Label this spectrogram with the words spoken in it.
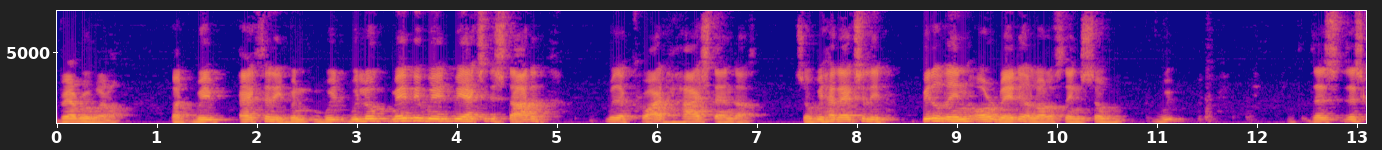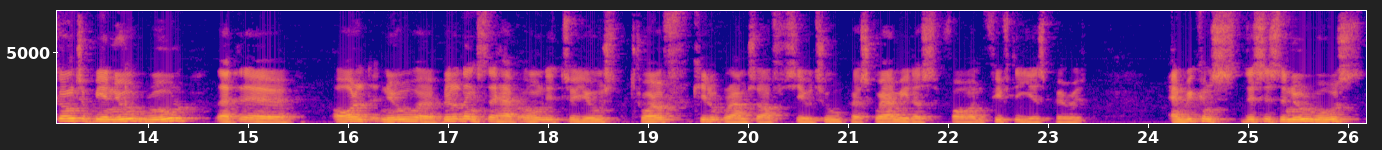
very well. But we actually when we, we look maybe we, we actually started with a quite high standard. So we had actually built in already a lot of things. So we there's there's going to be a new rule that uh, all new uh, buildings they have only to use 12 kilograms of CO2 per square meters for a 50 years period. And we can this is the new rules,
